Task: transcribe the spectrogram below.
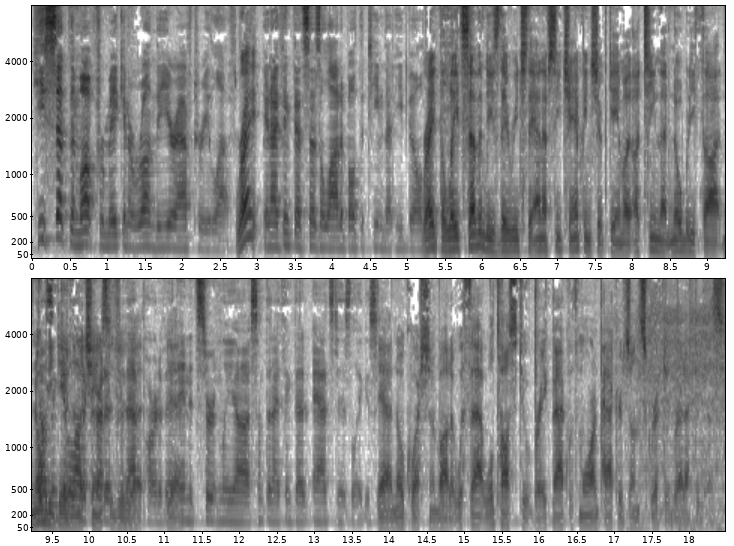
he set them up for making a run the year after he left. Right. And I think that says a lot about the team that he built. Right. The late 70s, they reached the NFC Championship game, a, a team that nobody thought, nobody Doesn't gave them a, a chance to do that. that. part of it. Yeah. And it's certainly uh, something I think that adds to his legacy. Yeah, no question about it. With that, we'll toss it to a break. Back with more on Packers Unscripted right after this.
